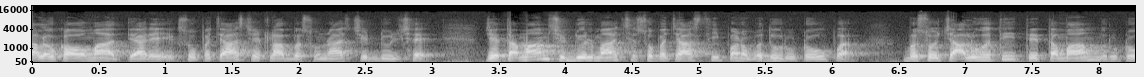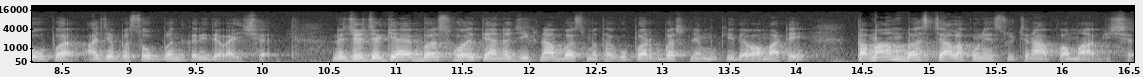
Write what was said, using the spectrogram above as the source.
તાલુકાઓમાં અત્યારે એકસો પચાસ જેટલા બસોના શેડ્યુલ છે. જે તમામ શેડ્યુલમાં છસો પચાસથી પણ વધુ રૂટો ઉપર બસો ચાલુ હતી તે તમામ રૂટો ઉપર આજે બસો બંધ કરી દેવાઈ છે. અને જે જગ્યાએ બસ હોય ત્યાં નજીકના બસ મથક ઉપર બસને મૂકી દેવા માટે તમામ બસ ચાલકોને સૂચના આપવામાં આવી છે.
